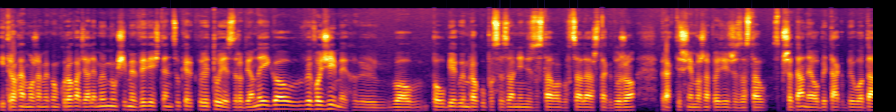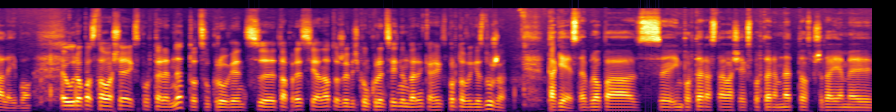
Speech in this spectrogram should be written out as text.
i trochę możemy konkurować, ale my musimy wywieźć ten cukier, który tu jest zrobiony i go wywozimy, y, bo po ubiegłym roku, po sezonie nie zostało go wcale aż tak dużo. Praktycznie można powiedzieć, że został sprzedany, oby tak było dalej, bo Europa stała się eksporterem netto cukru, więc e, ta presja na to, żeby być konkurencyjnym na rynkach eksportowych jest duża. Tak jest. Europa z importera stała się eksporterem netto. Sprzedajemy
